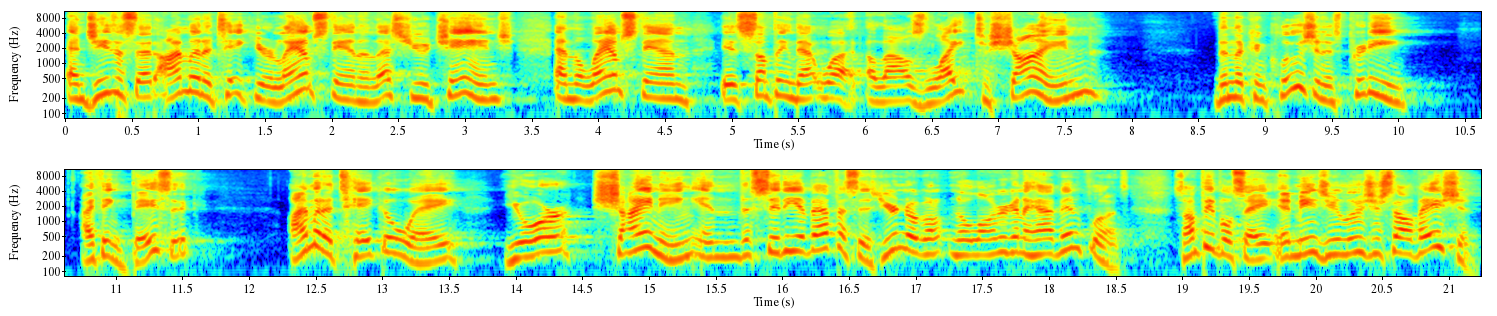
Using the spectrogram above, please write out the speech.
and Jesus said, I'm going to take your lampstand unless you change, and the lampstand is something that what? Allows light to shine, then the conclusion is pretty, I think, basic. I'm going to take away your shining in the city of Ephesus. You're no, no longer going to have influence. Some people say it means you lose your salvation.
